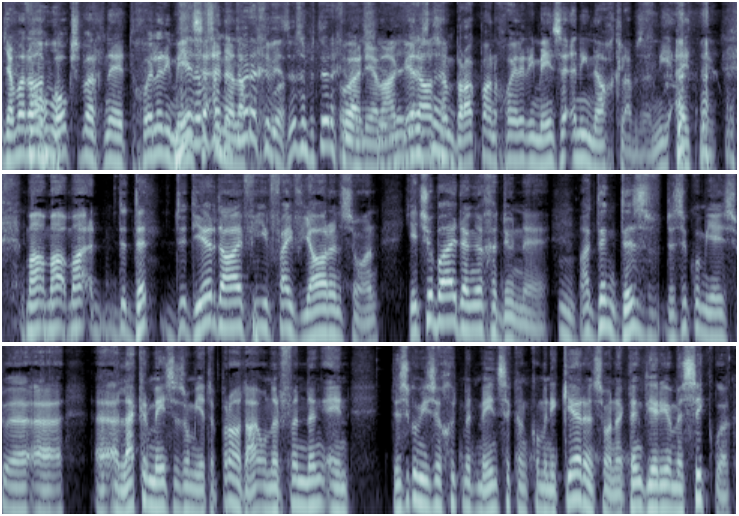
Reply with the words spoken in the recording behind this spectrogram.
Ja, maar daar in. Boksburg net gooi hulle die Nee, mense was in in hulle. Pretoria geweest. Dit was in Pretoria O geweest. nee, maar ek weet daar's nou- 'n brakpan gooi hulle die mense in die nagklubs in, nie uit nie. maar maar maar dit deur daai 4, 5 jaar en so aan, jy het so baie dinge gedoen hè. Mm. Maar ek dink dis dis hoekom jy so 'n uh, 'n 'n lekker mens is om mee te praat, daai ondervinding en dis hoekom jy so goed met mense kan kommunikeer en so aan. Ek dink deur jou musiek ook.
